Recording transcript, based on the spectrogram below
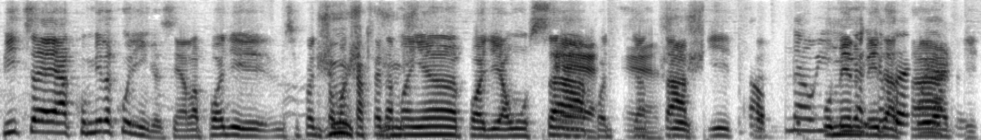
Pizza é a comida coringa, assim, ela pode. Você pode tomar Justo, café da justo. manhã, pode almoçar, É, pode é, jantar justo. pizza, Não, e, comer no e meio da tarde.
